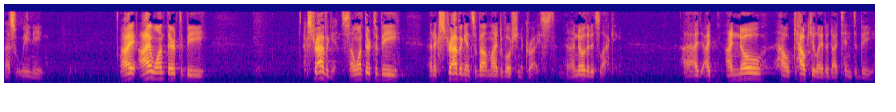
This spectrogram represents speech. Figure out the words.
That's what we need. I, I want there to be extravagance. I want there to be an extravagance about my devotion to Christ. And I know that it's lacking. I, I, I know how calculated I tend to be.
